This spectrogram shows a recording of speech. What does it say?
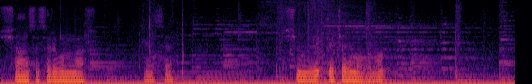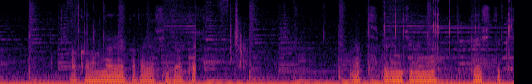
Şans eseri bunlar. Neyse. Şimdilik geçelim o zaman. Bakalım nereye kadar yaşayacağız. Evet birinci günü geçtik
